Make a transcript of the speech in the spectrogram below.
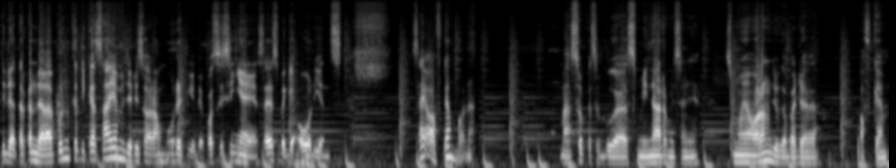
tidak terkendala pun ketika saya menjadi seorang murid gitu. Posisinya ya, saya sebagai audience, saya off cam kok nak. Masuk ke sebuah seminar misalnya, semua orang juga pada off cam.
